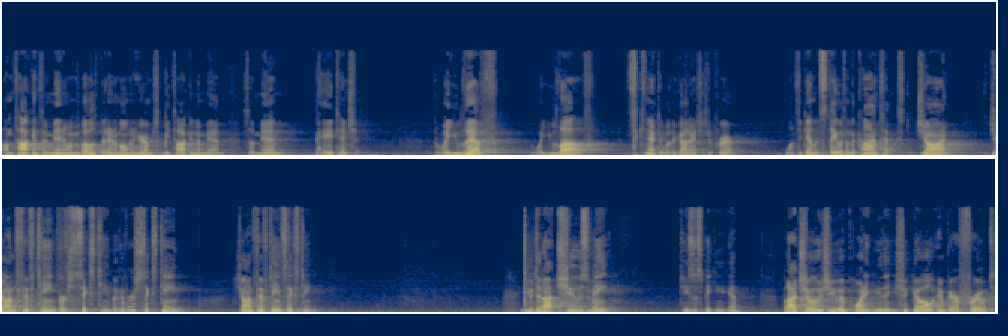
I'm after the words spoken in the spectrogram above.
I'm talking to men and women both, but in a moment here, I'm just going to be talking to men. So, men, pay attention. The way you live the way you love, is connected whether God answers your prayer. Once again, let's stay within the context. John, John 15, verse 16. Look at verse 16. John 15, 16. You did not choose me. Jesus speaking again. But I chose you and pointed you that you should go and bear fruit,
